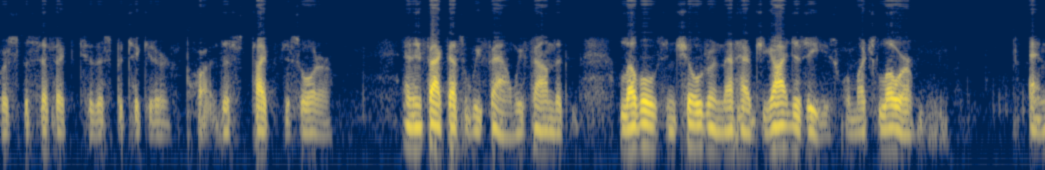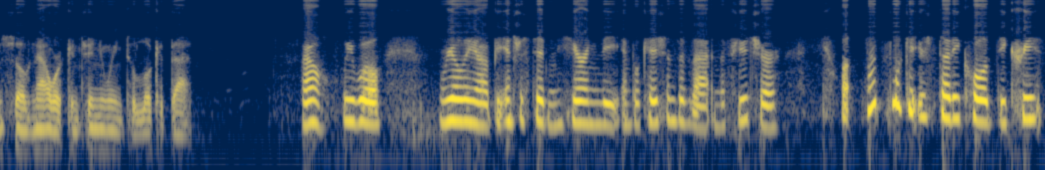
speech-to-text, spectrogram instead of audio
were specific to this particular part, this type of disorder. And in fact, that's what we found. We found that levels in children that have GI disease were much lower. And so now we're continuing to look at that. Well, we will really uh, be interested in hearing the implications of that in the future. Well, let's look at your study called Decreased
